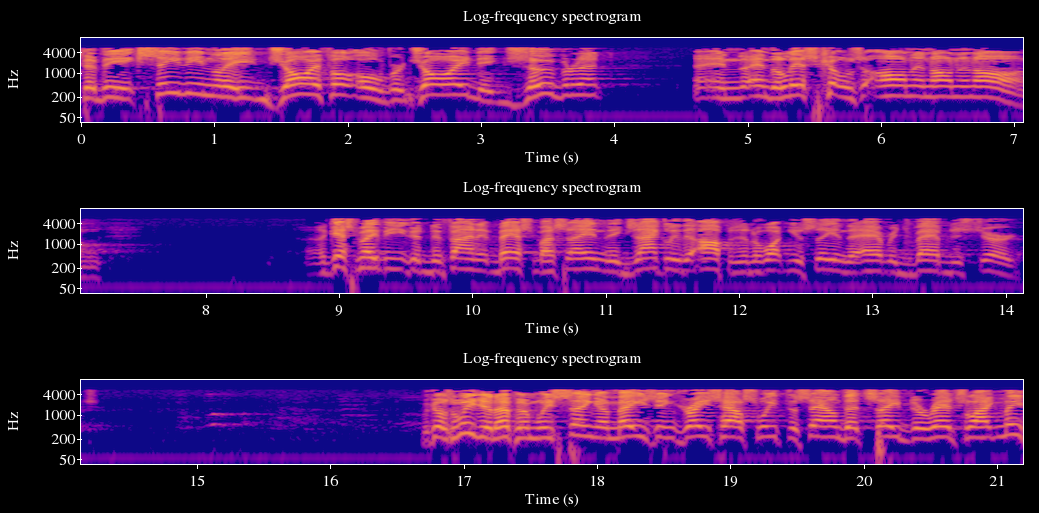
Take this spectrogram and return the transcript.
to be exceedingly joyful, overjoyed, exuberant, and, and the list goes on and on and on. I guess maybe you could define it best by saying exactly the opposite of what you see in the average Baptist church. Because we get up and we sing Amazing Grace, how sweet the sound that saved a wretch like me.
